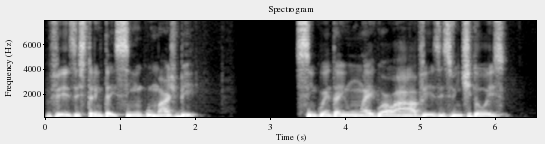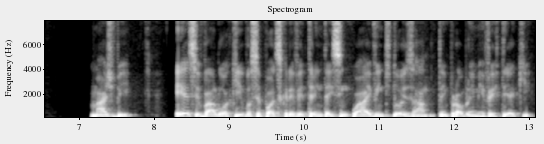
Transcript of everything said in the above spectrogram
vezes 35 mais B. 51 é igual a A vezes 22 mais B. Esse valor aqui você pode escrever 35A e 22A, não tem problema, inverter aqui.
